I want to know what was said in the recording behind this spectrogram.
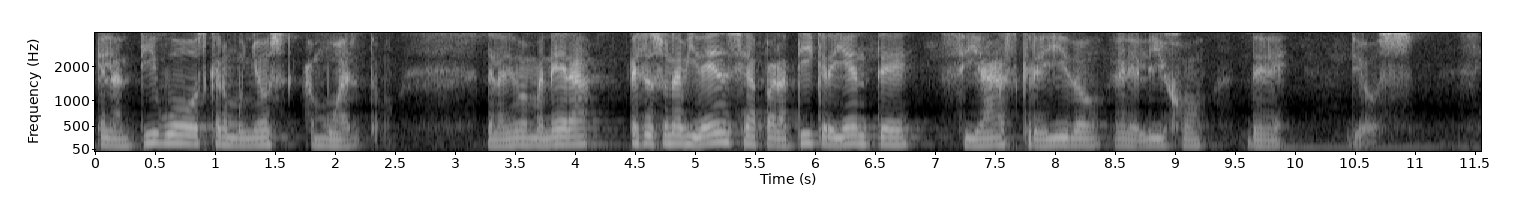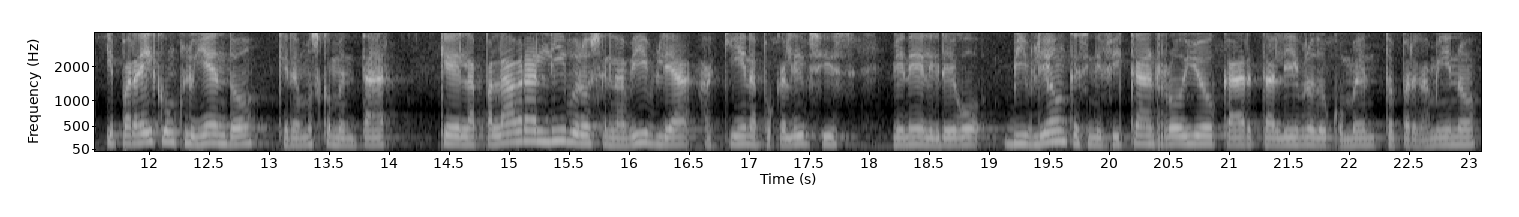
el antiguo Oscar Muñoz ha muerto. De la misma manera, esa es una evidencia para ti creyente si has creído en el Hijo de Dios. Y para ir concluyendo, queremos comentar que la palabra libros en la Biblia, aquí en Apocalipsis, viene del griego biblión, que significa rollo, carta, libro, documento, pergamino.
